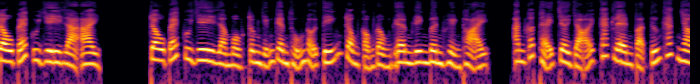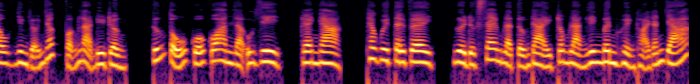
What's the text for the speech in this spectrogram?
Trâu bé Uzi là ai? Trâu bé Uzi là một trong những game thủ nổi tiếng trong cộng đồng game Liên minh huyền thoại. Anh có thể chơi giỏi các lane và tướng khác nhau nhưng giỏi nhất vẫn là đi rừng. Tướng tủ của của anh là Uzi, Renga. Theo QTV, người được xem là tượng đài trong làng liên minh huyền thoại đánh giá,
